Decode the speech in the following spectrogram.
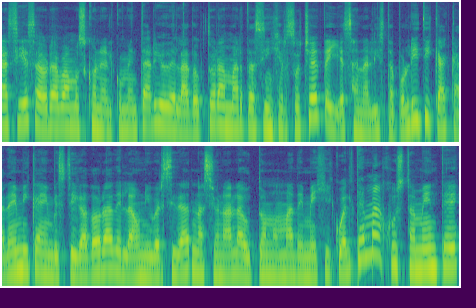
Así es, ahora vamos con el comentario de la doctora Marta Singer Sochete, ella es analista política, académica e investigadora de la Universidad Nacional Autónoma de México. El tema justamente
